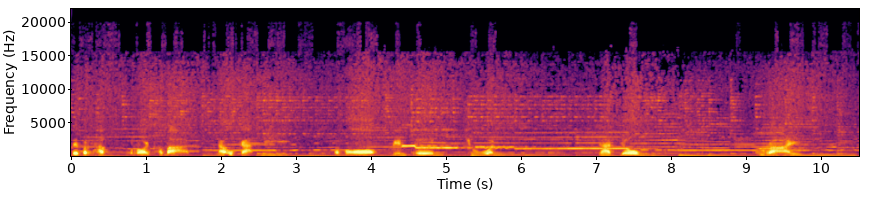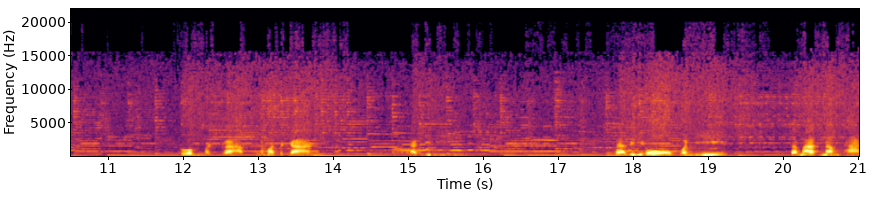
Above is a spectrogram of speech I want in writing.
ได้ประทับรอยพระบาทณโอกาสนี้ก็ขอเรียนเชิญชวนญาติโยม ทั้งหลาย ร่วมมากราบนมัสการณที่นี้และวิดีโอวันนี้สามารถนำทาง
